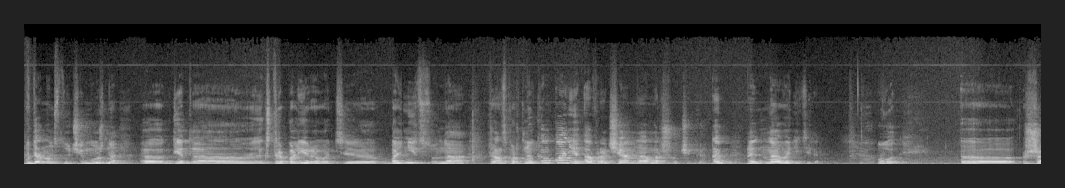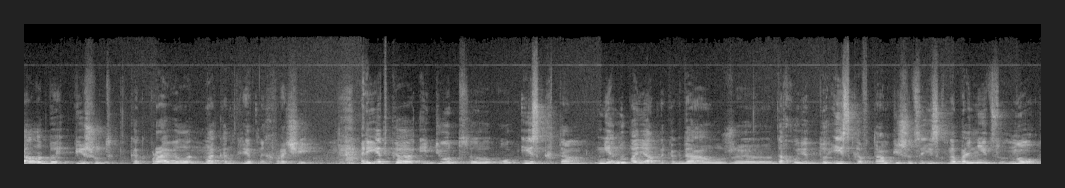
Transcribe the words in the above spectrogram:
В данном случае можно э, где-то экстраполировать э, больницу на транспортную компанию, а врача на маршрутчика, да? на, на водителя. Вот. Э, жалобы пишут, как правило, на конкретных врачей. Редко идет э, иск там, не, ну понятно, когда уже доходит до исков, там пишется иск на больницу, но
